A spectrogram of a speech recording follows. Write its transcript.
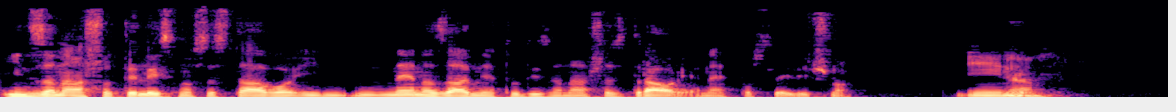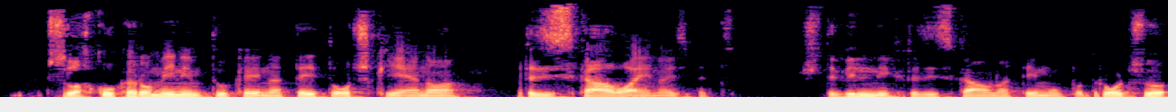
in za našo telesno sestavo in ne nazadnje tudi za naše zdravje, ne posledično. In ja. če lahko kar omenim tukaj na tej točki eno raziskavo, eno izmed številnih raziskav na tem področju,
